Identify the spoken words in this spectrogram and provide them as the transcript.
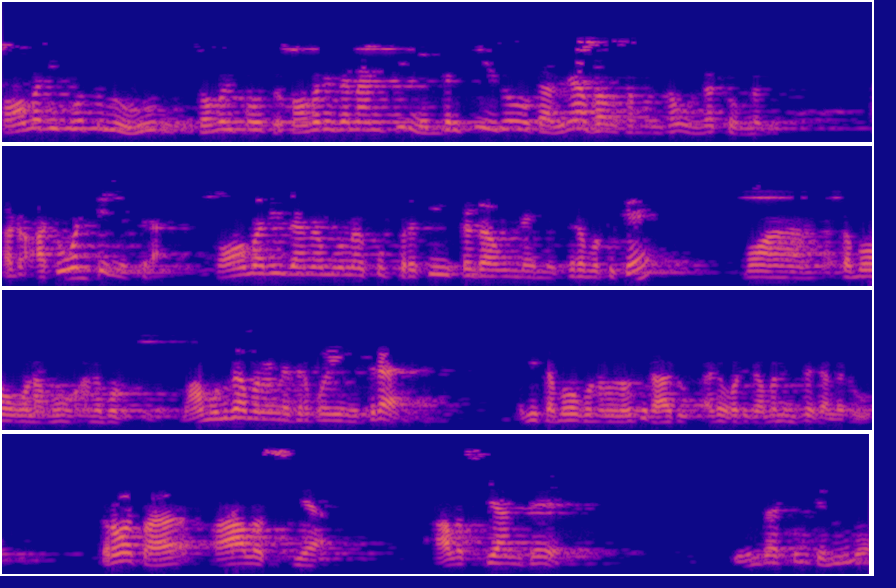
సోమరి కోతులు సోమరిపోతులు సోమరిపోతు సోమరిధనానికి నిద్రకి ఏదో ఒక అవినాభావ సంబంధం ఉన్నట్టు ఉన్నది. అటు అటువంటి నిద్ర సోమరిధనమునకు ప్రతీకగా ఉండే నిద్ర మటుకే తమోగుణము అనబడుతుంది. మామూలుగా మనం నిద్రపోయే నిద్ర అది తమోగుణంలోకి రాదు అది ఒకటి గమనించగలరు. తర్వాత ఆలస్య ఆలస్య అంటే ఏం రాసింది తెలుగులో?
